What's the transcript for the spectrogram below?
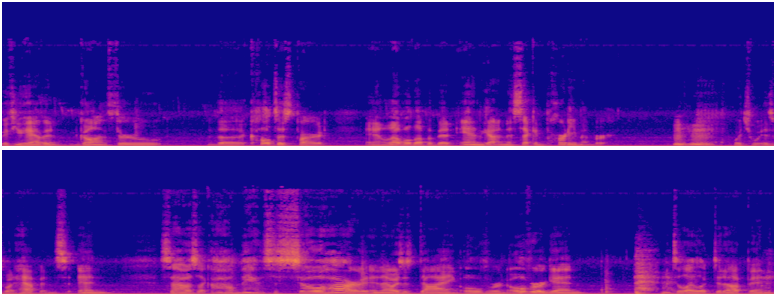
if you haven't gone through the cultist part and leveled up a bit and gotten a second party member, Mm-hmm. which is what happens. And so I was like, oh man, this is so hard. And I was just dying over and over again until I looked it up. And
